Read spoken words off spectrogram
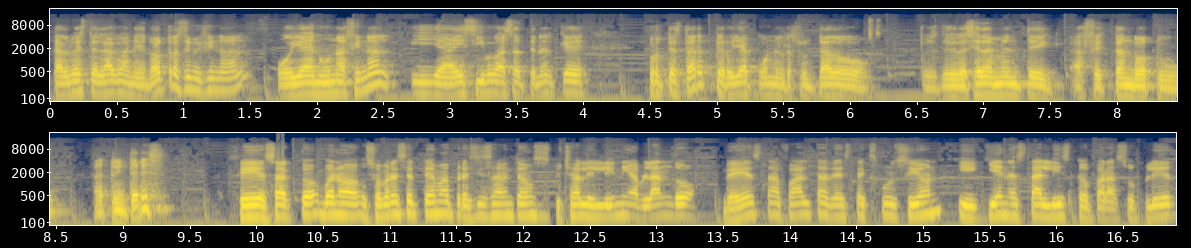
tal vez te la hagan en otra semifinal o ya en una final. Y ahí sí vas a tener que protestar, pero ya con el resultado, pues desgraciadamente afectando a tu, a tu interés. Sí, exacto. Bueno, sobre ese tema precisamente vamos a escuchar a Lilini hablando de esta falta, de esta expulsión y quién está listo para suplir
